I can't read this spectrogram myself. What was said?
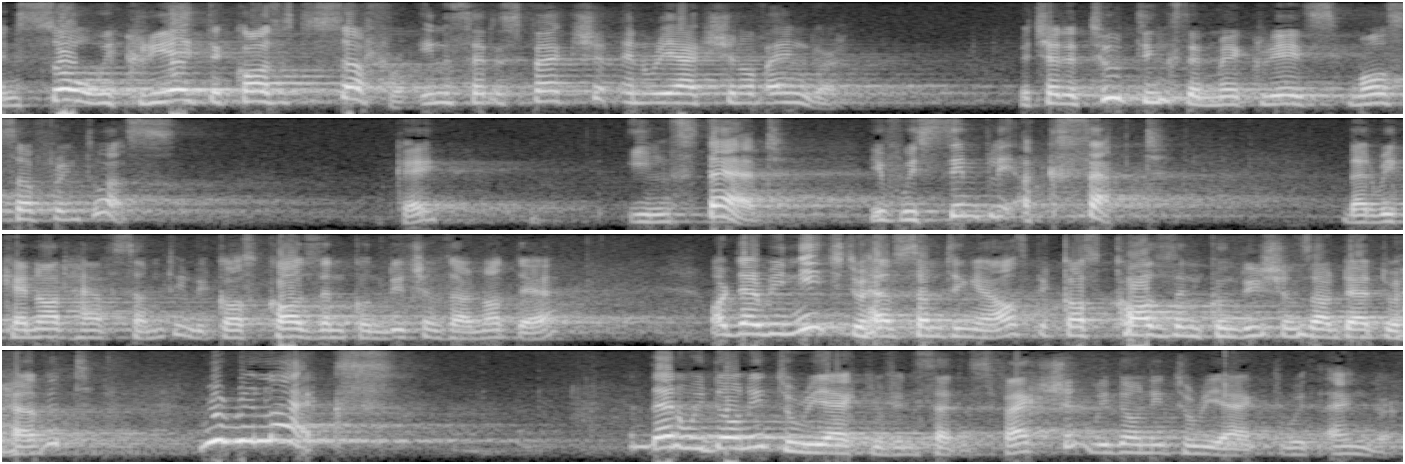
And so we create the causes to suffer insatisfaction and reaction of anger, which are the two things that may create most suffering to us. Okay? Instead, if we simply accept that we cannot have something because causes and conditions are not there, or that we need to have something else because causes and conditions are there to have it, we relax. And then we don't need to react with insatisfaction, we don't need to react with anger.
